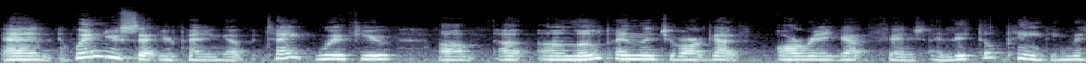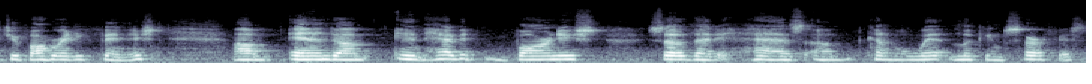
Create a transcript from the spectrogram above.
And when you set your painting up, take with you uh, a, a, little painting that you've already got, already got finished, a little painting that you've already finished, um, and, um, and have it varnished so that it has um, kind of a wet looking surface.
